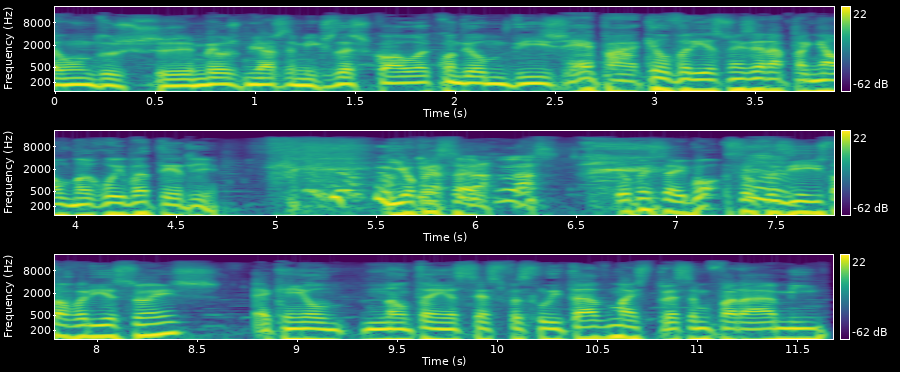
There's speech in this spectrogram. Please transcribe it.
a um dos eh, meus melhores amigos da escola, quando ele me diz: é pá, aquele Variações era apanhá-lo na rua e bater-lhe. E eu pensei, eu pensei, bom, se ele fazia isto ao Variações, a quem ele não tem acesso facilitado, mais depressa me fará a mim,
